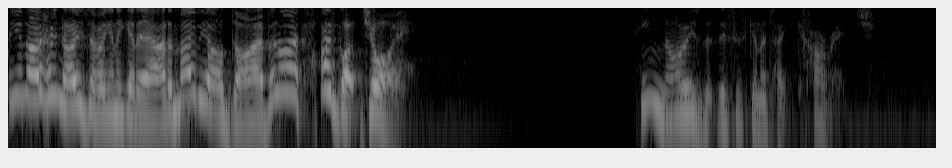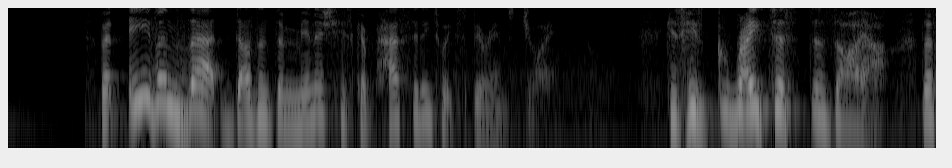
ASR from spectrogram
you know, who knows if I'm going to get out and maybe I'll die, but I, I've got joy. He knows that this is going to take courage. But even that doesn't diminish his capacity to experience joy. Because his greatest desire, the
